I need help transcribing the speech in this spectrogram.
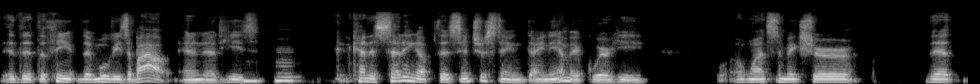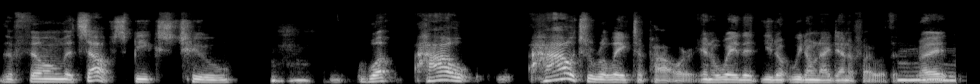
that the theme the movie's about, and that he's mm-hmm. kind of setting up this interesting dynamic where he wants to make sure that the film itself speaks to mm-hmm. what how how to relate to power in a way that you don't we don't identify with it right mm-hmm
